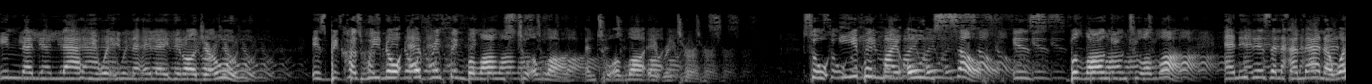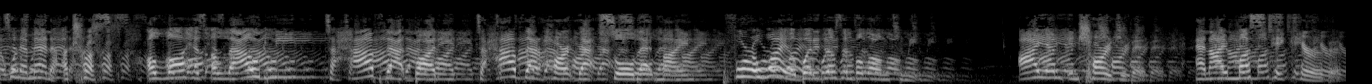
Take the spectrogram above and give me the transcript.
Inna lillahi wa inna ilayhi raji'un. Is because we know everything belongs to Allah and to Allah it returns. So even my own self is belonging to Allah. And it is an amana. What's an amana? A trust. Allah has allowed me to have that body, to have that heart, that soul, that mind for a while, but it doesn't belong to me. I am in charge of it and I must take care of it.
